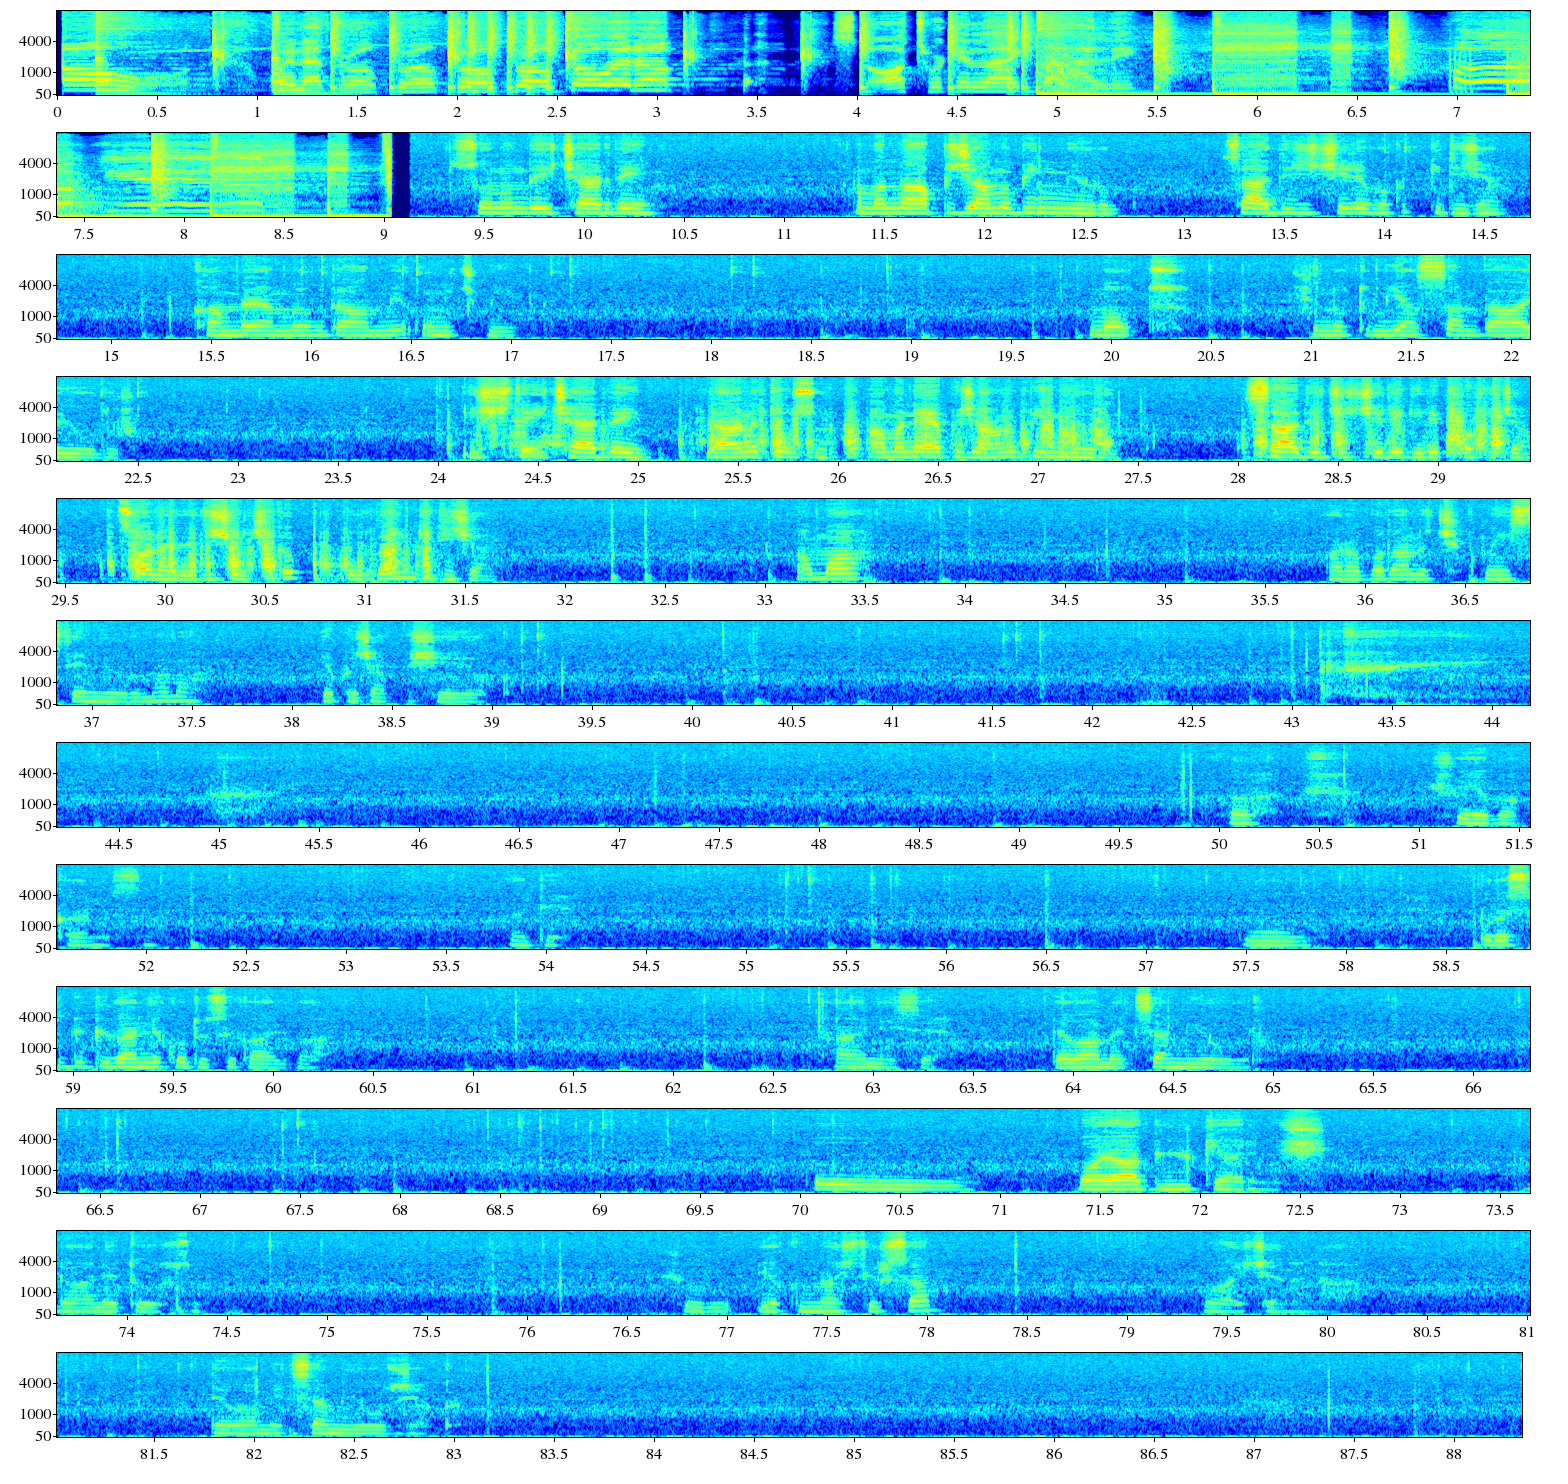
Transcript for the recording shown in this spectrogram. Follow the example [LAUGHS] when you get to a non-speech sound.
When I throw, throw, throw, throw, throw it up, start twerking like Miley. Oh yeah. Sonunda içerideyim. Ama ne yapacağımı bilmiyorum. Sadece içeri bakıp gideceğim. Kameramı da almayı unutmayayım. Not. Şu notumu yazsam daha iyi olur. İşte içerideyim. Lanet olsun ama ne yapacağımı bilmiyorum. Sadece içeri girip bakacağım. Sonra da dışarı çıkıp buradan gideceğim. Ama arabadan da çıkmayı istemiyorum ama yapacak bir şey yok. Ah, şuraya bakar mısın? Hadi. Oo, burası bir güvenlik odası galiba. Her neyse. Devam etsem iyi olur. Oo, bayağı büyük yermiş. Lanet olsun. Şöyle yakınlaştırsam. Vay canına. Devam etsem iyi olacak.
